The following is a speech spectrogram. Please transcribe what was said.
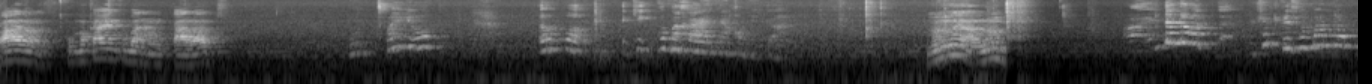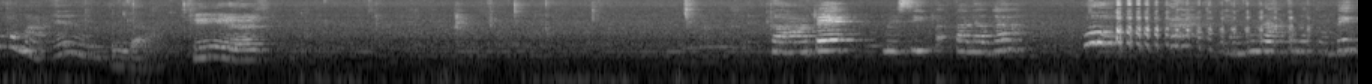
Carrot. Kumakain ko ba ng carrot? Ay, oh. Opo, eh, kumakain ako nito. Ano yan? Ano? Ay, dalawa. Siyempre, samahan mo ako kumain. Hindi. Cheers! Grabe, may sipa talaga. Oh, Inom muna ako ng tubig.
